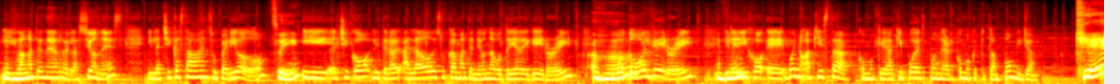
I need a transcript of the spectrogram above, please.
y van a tener relaciones y la chica estaba en su periodo sí. y el chico literal al lado de su cama tenía una botella de Gatorade, botó el Gatorade y le dijo, eh, bueno, aquí está, como que aquí puedes poner como que tu tampón y ya. ¿Qué?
